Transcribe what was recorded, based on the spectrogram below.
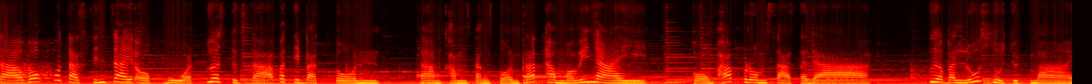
สาวกผู้ตัดสินใจออกบวชเพื่อศึกษาปฏิบัติตน ตามคำสั่งสอนพระธรรมวินัย ของพระบรมศาสดา เพื่อบรรลุสู่จุดหมาย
